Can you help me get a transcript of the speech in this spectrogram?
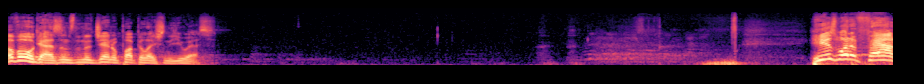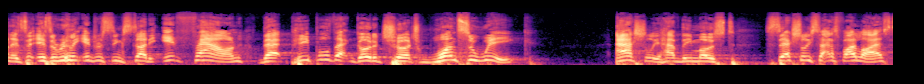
of orgasms than the general population of the US. Here's what it found. It's it's a really interesting study. It found that people that go to church once a week actually have the most sexually satisfied lives,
